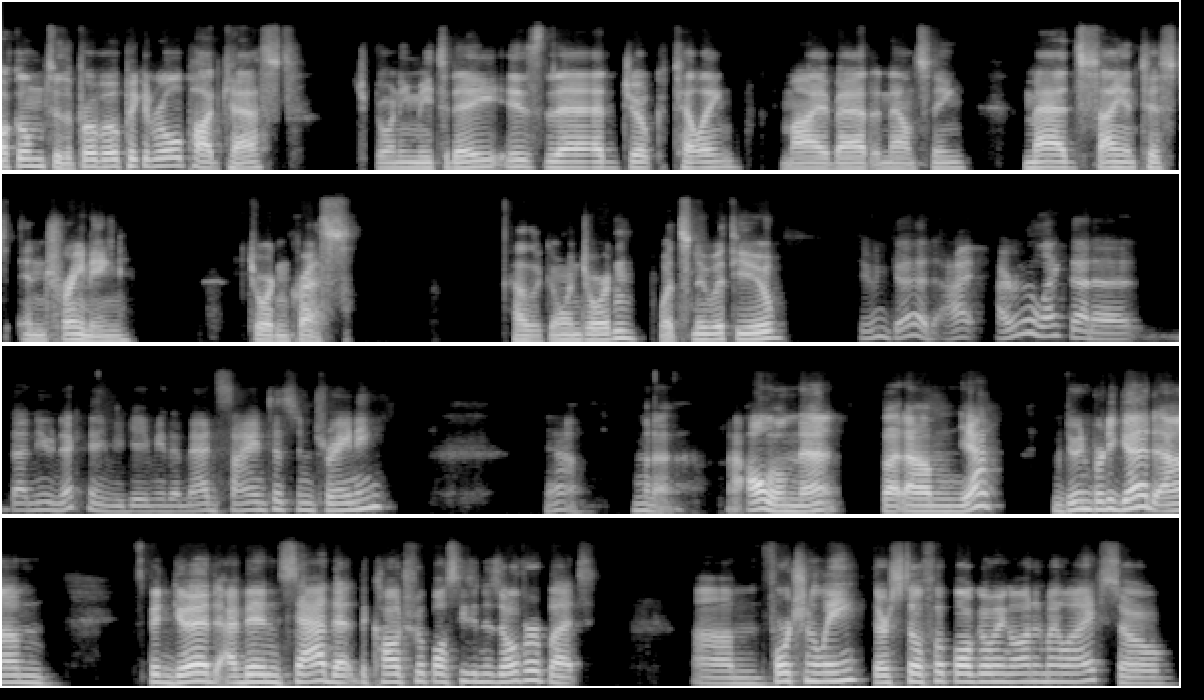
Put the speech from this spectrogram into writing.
Welcome to the Provo Pick and Roll podcast. Joining me today is the dad joke telling, my bad announcing, mad scientist in training, Jordan Kress. How's it going, Jordan? What's new with you? Doing good. I I really like that uh that new nickname you gave me, the mad scientist in training. Yeah, I'm gonna I'll own that. But um yeah, I'm doing pretty good. Um it's been good. I've been sad that the college football season is over, but um, fortunately, there's still football going on in my life. So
